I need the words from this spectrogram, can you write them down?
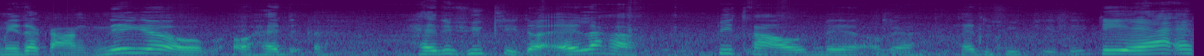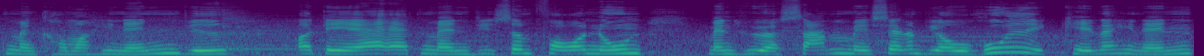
midtergangen, ikke? Og, og have, det, have det hyggeligt, og alle har bidraget med at være, have det hyggeligt. Ikke? Det er, at man kommer hinanden ved, og det er, at man ligesom får nogen, man hører sammen med, selvom vi overhovedet ikke kender hinanden,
